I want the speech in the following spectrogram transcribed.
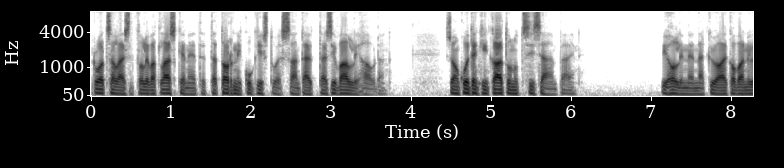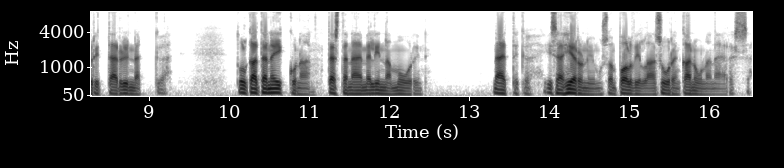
Ruotsalaiset olivat laskeneet, että torni kukistuessaan täyttäisi vallihaudan. Se on kuitenkin kaatunut sisäänpäin. Vihollinen näkyy aikovan yrittää rynnäkköä. Tulkaa tänne ikkunaan, tästä näemme linnan muurin. Näettekö, isä Hieronymus on polvillaan suuren kanuunan ääressä.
